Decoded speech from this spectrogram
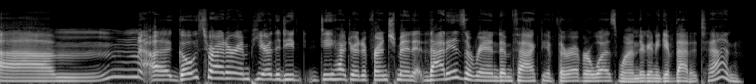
Um, uh, Ghost Rider and Pierre the de- Dehydrated Frenchman. That is a random fact. If there ever was one, they're going to give that a ten.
